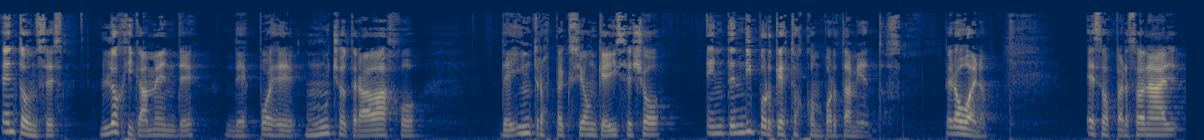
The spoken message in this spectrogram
Entonces, lógicamente, después de mucho trabajo de introspección que hice yo, entendí por qué estos comportamientos. Pero bueno, eso es personal,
